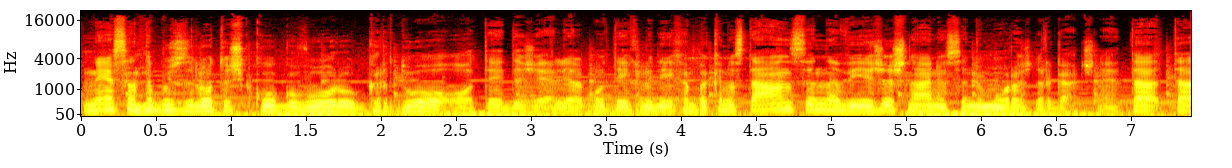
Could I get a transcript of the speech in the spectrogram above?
ne samo, da boš zelo težko govoril grdo o tej državi ali o teh ljudeh, ampak enostavno se navežeš na njo, se ne moreš drugače. Ta, ta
